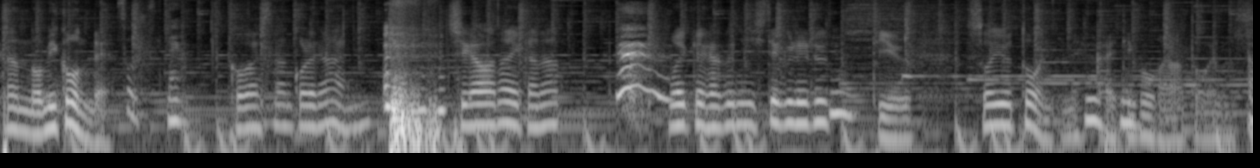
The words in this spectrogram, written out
一旦飲み込んで。そうですね。小林さんこれ何？違わないかな？もう一回確認してくれる？っていう、そういうトーンにねうん変えていこうかなと思います、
